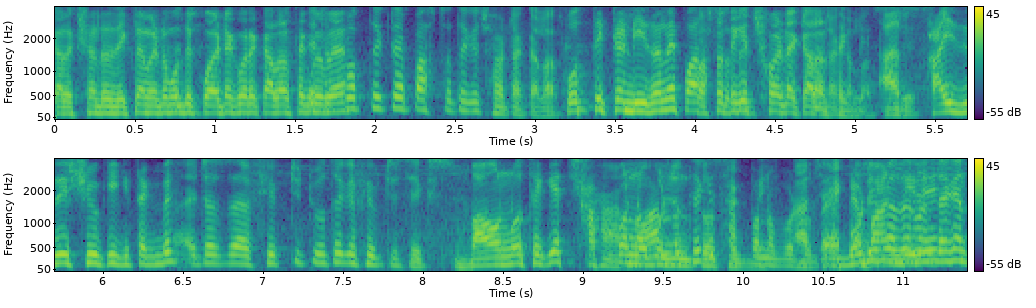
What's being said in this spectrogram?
কালেকশনটা দেখলাম এটার মধ্যে কয়টা করে কালার থাকবে প্রত্যেকটা পাঁচটা থেকে ছয়টা কালার প্রত্যেকটা ডিজাইনে পাঁচটা থেকে ছয়টা কালার থাকবে। আর সাইজ রেশিও কি কি থাকবে? এটা ফিফটি টু থেকে ফিফটি সিক্স বাউন্ন থেকে ছাপ্পান্ন পর্যন্ত থেকে থাকবে। ছাপ্পান্ন পর্যন্ত। আচ্ছা বডি মেজারমেন্ট দেখেন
